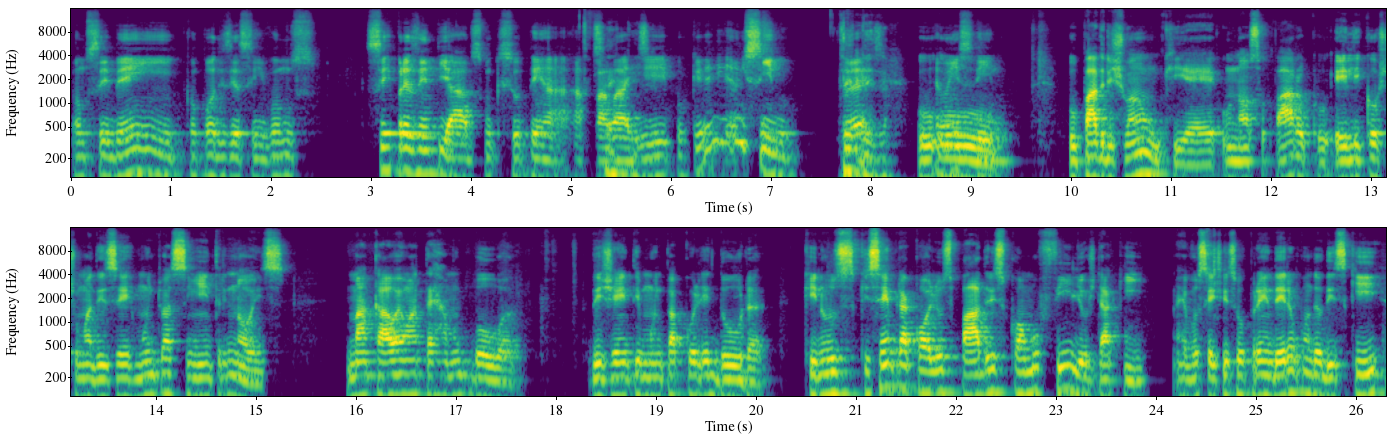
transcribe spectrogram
vamos ser bem, como pode dizer assim, vamos ser presenteados com o que o senhor tem a, a falar certeza. aí, porque eu ensino. Né? Certeza. Né? O, eu ensino. O Padre João, que é o nosso pároco, ele costuma dizer muito assim entre nós: Macau é uma terra muito boa, de gente muito acolhedora, que nos que sempre acolhe os padres como filhos daqui. Né? Vocês se surpreenderam quando eu disse que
